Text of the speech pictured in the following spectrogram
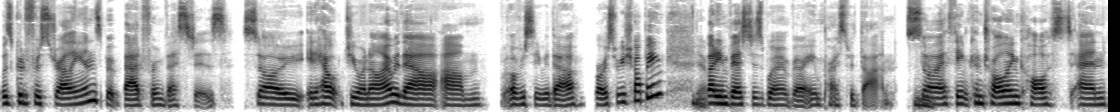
was good for Australians, but bad for investors. So it helped you and I with our, um, obviously with our grocery shopping, Yep. but investors weren't very impressed with that. So Yeah. I think controlling costs and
